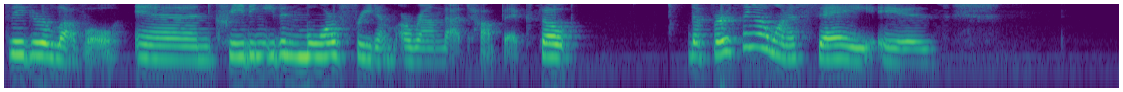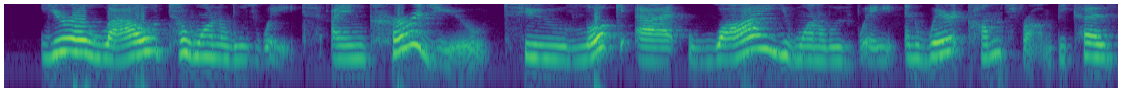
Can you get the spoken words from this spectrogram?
bigger level and creating even more freedom around that topic. So the first thing I want to say is you're allowed to want to lose weight. I encourage you to look at why you want to lose weight and where it comes from because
